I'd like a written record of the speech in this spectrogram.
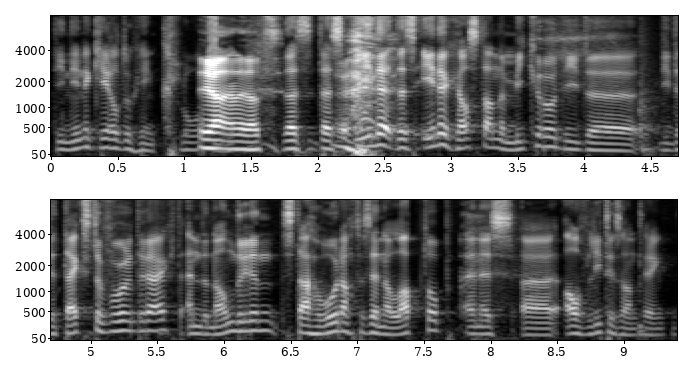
Die ene kerel doet geen kloot. ja, inderdaad. Dat is, dat, is ene, dat is ene gast aan de micro die de, die de teksten voordraagt en de andere staat gewoon achter zijn laptop en is half liters aan het drinken.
